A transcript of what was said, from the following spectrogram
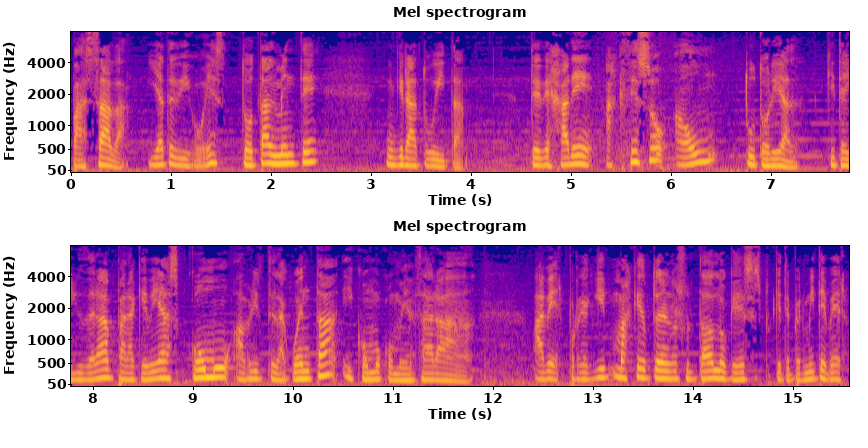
pasada, ya te digo, es totalmente gratuita. Te dejaré acceso a un tutorial que te ayudará para que veas cómo abrirte la cuenta y cómo comenzar a, a ver, porque aquí más que obtener resultados lo que es es que te permite ver,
